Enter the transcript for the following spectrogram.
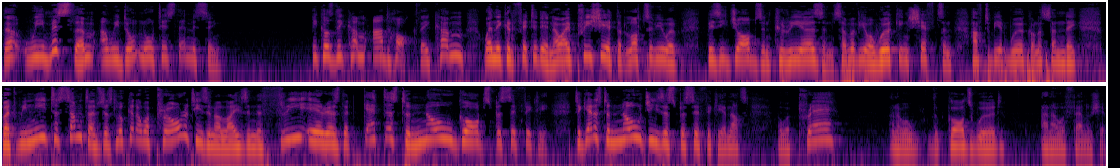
that we miss them and we don't notice they're missing because they come ad hoc. They come when they can fit it in. Now, I appreciate that lots of you have busy jobs and careers, and some of you are working shifts and have to be at work on a Sunday. But we need to sometimes just look at our priorities in our lives in the three areas that get us to know God specifically, to get us to know Jesus specifically, and that's our prayer and our the God's word and our fellowship.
